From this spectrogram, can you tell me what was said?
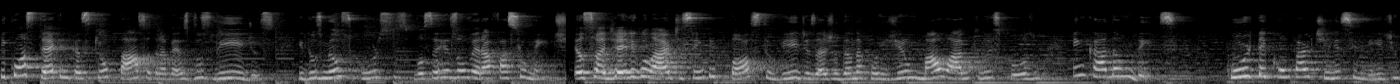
E com as técnicas que eu passo através dos vídeos e dos meus cursos, você resolverá facilmente. Eu sou a Jaylee Goulart e sempre posto vídeos ajudando a corrigir um mau hábito do esposo em cada um deles. Curta e compartilhe esse vídeo.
